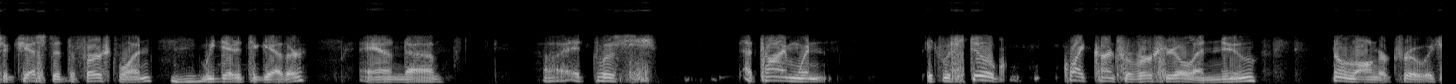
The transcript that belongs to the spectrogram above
suggested the first one. Mm-hmm. We did it together, and uh, uh, it was a time when it was still quite controversial and new. No longer true. It's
